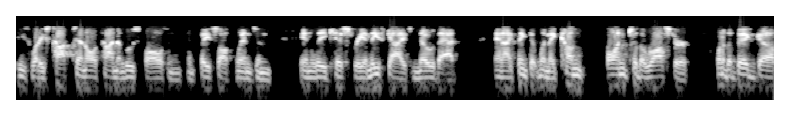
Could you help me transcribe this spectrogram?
he's what he's top ten all time in loose balls and, and face off wins in in league history, and these guys know that. And I think that when they come onto the roster, one of the big uh,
